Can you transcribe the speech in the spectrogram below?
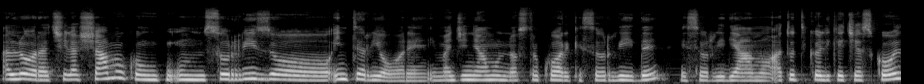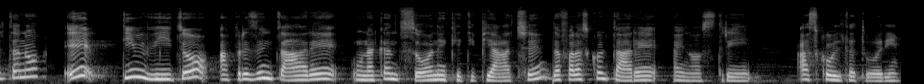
Allora ci lasciamo con un sorriso interiore, immaginiamo il nostro cuore che sorride e sorridiamo a tutti quelli che ci ascoltano e ti invito a presentare una canzone che ti piace da far ascoltare ai nostri ascoltatori.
